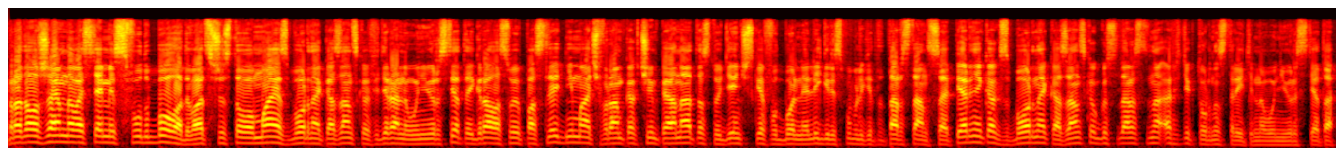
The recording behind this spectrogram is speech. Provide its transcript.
Продолжаем новостями с футбола. 26 мая сборная Казанского федерального университета играла свой последний матч в рамках чемпионата студенческой футбольной лиги Республики Татарстан в соперниках сборная Казанского государственного архитектурно-строительного университета.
